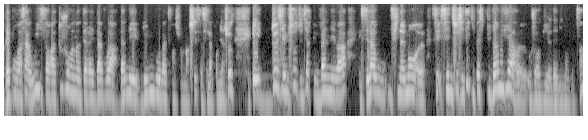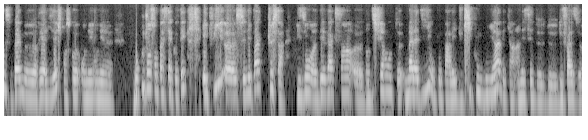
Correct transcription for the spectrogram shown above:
répondre à ça. Oui, ça aura toujours un intérêt d'avoir d'amener de nouveaux vaccins sur le marché. Ça, c'est la première chose. Et deuxième chose, de dire que Valneva, et c'est là où, finalement, euh, c'est une société qui pèse plus d'un milliard euh, aujourd'hui, euh, David en C'est quand même réalisé. Je pense qu'on est on est Beaucoup de gens sont passés à côté. Et puis, ce n'est pas que ça. Ils ont des vaccins dans différentes maladies. On peut parler du chikungunya avec un, essai de, de, de, phase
